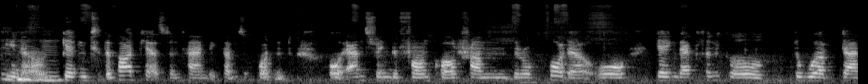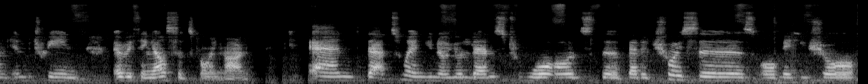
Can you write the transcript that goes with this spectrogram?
You know, mm-hmm. getting to the podcast on time becomes important, or answering the phone call from the reporter, or getting that clinical the work done in between everything else that's going on. And that's when, you know, your lens towards the better choices or making sure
